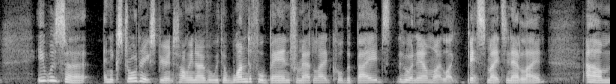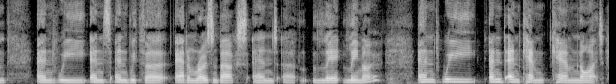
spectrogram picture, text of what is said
it was a, an extraordinary experience. I went over with a wonderful band from Adelaide called the Babes, who are now my like best mates in Adelaide. Um, and we and and with uh, Adam Rozenbachs and uh, Le- Limo, and we and and Cam Cam Knight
